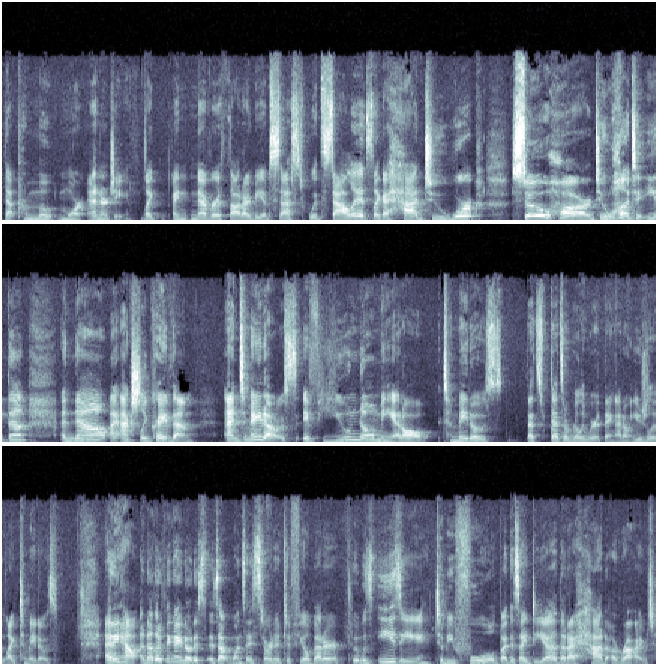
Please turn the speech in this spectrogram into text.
that promote more energy. Like, I never thought I'd be obsessed with salads. Like, I had to work so hard to want to eat them, and now I actually crave them. And tomatoes, if you know me at all, tomatoes, that's that's a really weird thing. I don't usually like tomatoes. Anyhow, another thing I noticed is that once I started to feel better, it was easy to be fooled by this idea that I had arrived,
